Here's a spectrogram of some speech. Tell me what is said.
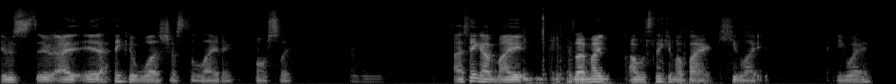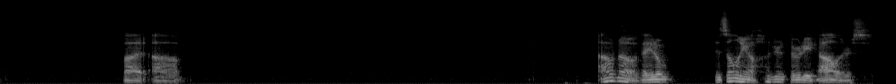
It was. It, I. It, I think it was just the lighting mostly. Mhm. I think I might because I might. I was thinking about buying a key light anyway, but um. I don't know. They don't. It's only hundred thirty dollars.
